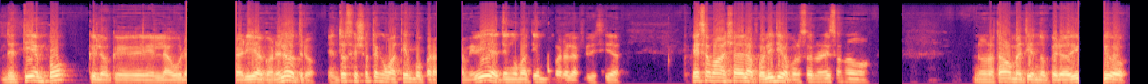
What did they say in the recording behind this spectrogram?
de tiempo que lo que labura con el otro. Entonces yo tengo más tiempo para mi vida y tengo más tiempo para la felicidad. eso más allá de la política, por eso en eso no, no nos estamos metiendo, pero digo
